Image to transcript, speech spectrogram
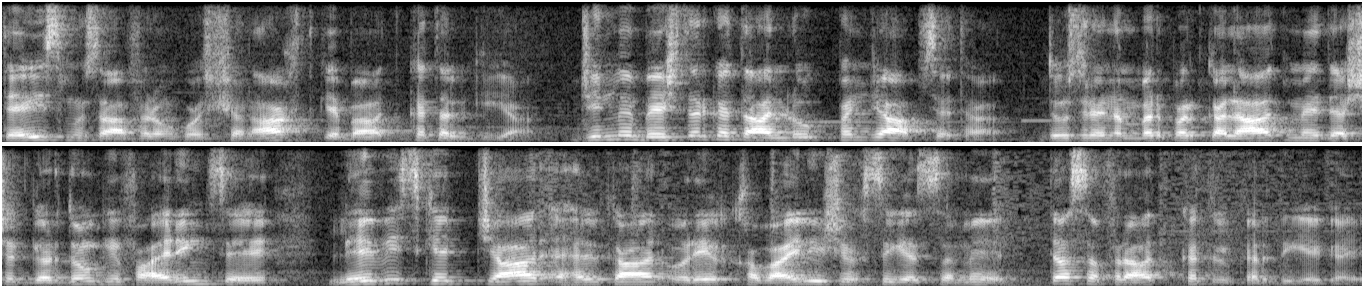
تیئیس مسافروں کو شناخت کے بعد قتل کیا، جن میں بیشتر کا تعلق پنجاب سے تھا۔ دوسرے نمبر پر کلات میں دہشت گردوں کی فائرنگ سے لیویس کے چار اہلکار اور ایک قبائلی شخصیت سمیت دس افراد قتل کر دیے گئے۔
